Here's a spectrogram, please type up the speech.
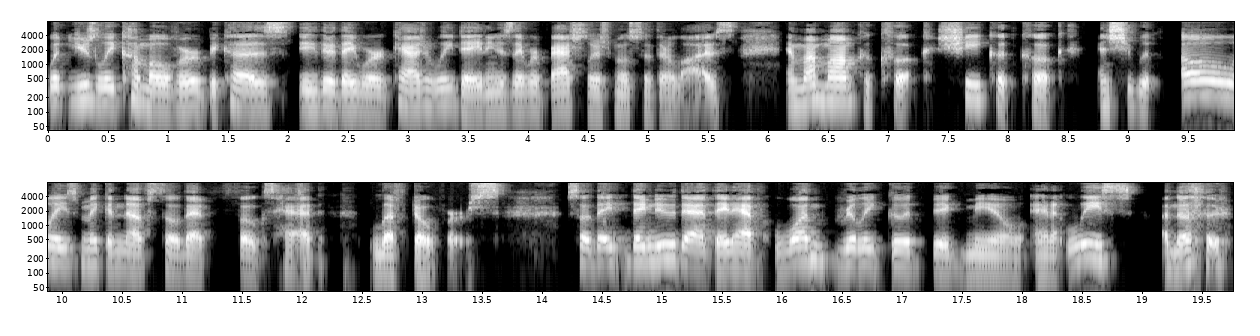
would usually come over because either they were casually dating as they were bachelors most of their lives. And my mom could cook. She could cook and she would always make enough so that folks had leftovers. So they, they knew that they'd have one really good big meal and at least another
